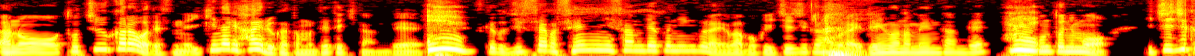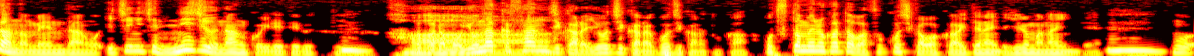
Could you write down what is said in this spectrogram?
あの、途中からはですね、いきなり入る方も出てきたんで、ええ。ですけど実際は1200、300人ぐらいは僕1時間ぐらい電話の面談で、はい。本当にもう1時間の面談を1日に20何個入れてるっていう。うんだからもう夜中3時から4時から5時からとか、お勤めの方はそこしか枠空いてないんで昼間ないんで、うん。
